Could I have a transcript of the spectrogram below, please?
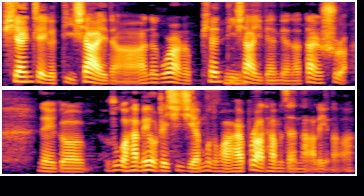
偏这个地下一点啊，underground 偏地下一点点的，但是。那个，如果还没有这期节目的话，还不知道他们在哪里呢啊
